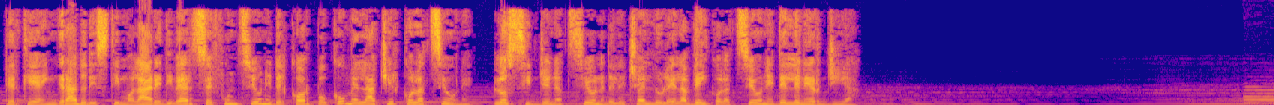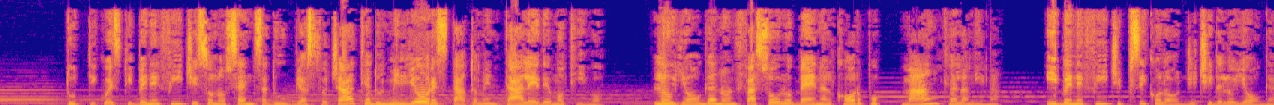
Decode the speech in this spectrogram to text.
perché è in grado di stimolare diverse funzioni del corpo come la circolazione, l'ossigenazione delle cellule e la veicolazione dell'energia. Tutti questi benefici sono senza dubbio associati ad un migliore stato mentale ed emotivo. Lo yoga non fa solo bene al corpo, ma anche all'anima. I benefici psicologici dello yoga.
